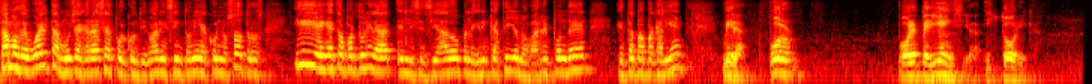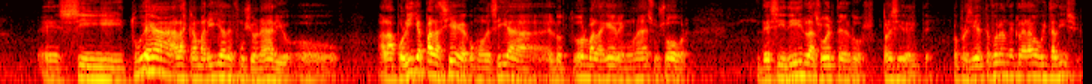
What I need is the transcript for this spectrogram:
Estamos de vuelta, muchas gracias por continuar en sintonía con nosotros y en esta oportunidad el licenciado Pelegrín Castillo nos va a responder esta papa caliente. Mira, por, por experiencia histórica, eh, si tú ves a, las camarillas de funcionarios o a la polilla palaciega, como decía el doctor Balaguer en una de sus obras, decidir la suerte de los presidentes, los presidentes fueron declarados vitalicios.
